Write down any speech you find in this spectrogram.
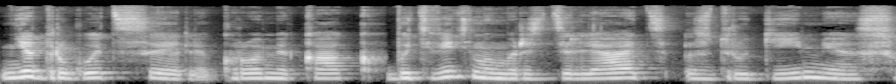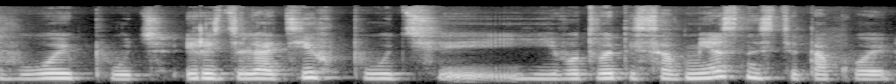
нет другой цели кроме как быть видимым и разделять с другими свой путь, и разделять их путь. И вот в этой совместности такой,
